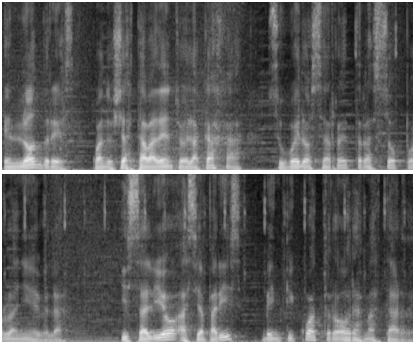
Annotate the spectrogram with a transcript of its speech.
En Londres, cuando ya estaba dentro de la caja, su vuelo se retrasó por la niebla y salió hacia París 24 horas más tarde.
